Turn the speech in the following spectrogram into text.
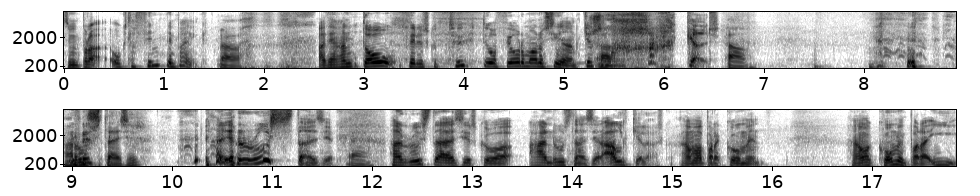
sem er bara ógæslega fyndin pæling. Já. að því að hann dó fyrir sko 24 mánu síðan. Gjör svo hakkaður Já. Hann rústaði sér. Hann rústaði sér. Já, hann rústaði sér sko hann rústaði sér algjörlega sko. Hann var bara komin hann var komin bara í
